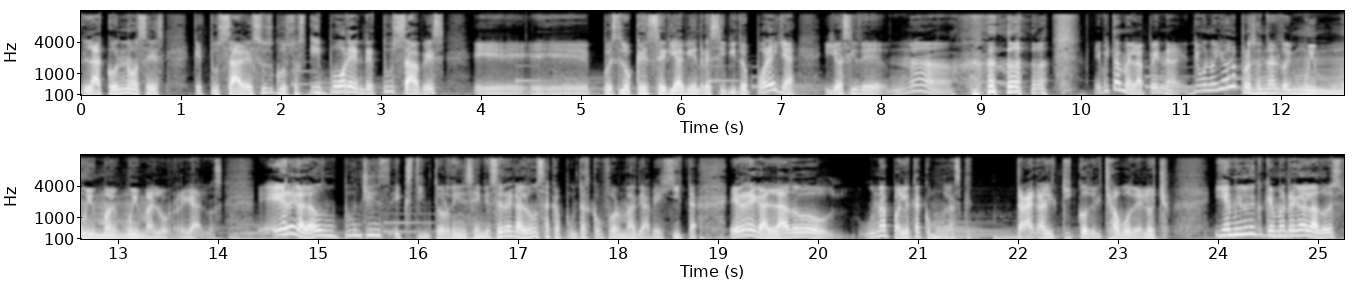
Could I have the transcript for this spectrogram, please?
la conoces, que tú sabes sus gustos y por ende tú sabes eh, eh, pues lo que sería bien recibido por ella. Y yo así de, no, evítame la pena. Yo, bueno, yo a lo personal doy muy, muy, muy, muy malos regalos. He regalado un punch extintor de incendios, he regalado un sacapuntas con forma de abejita, he regalado una paleta como las que traga el Kiko del Chavo del 8. Y a mí lo único que me han regalado es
